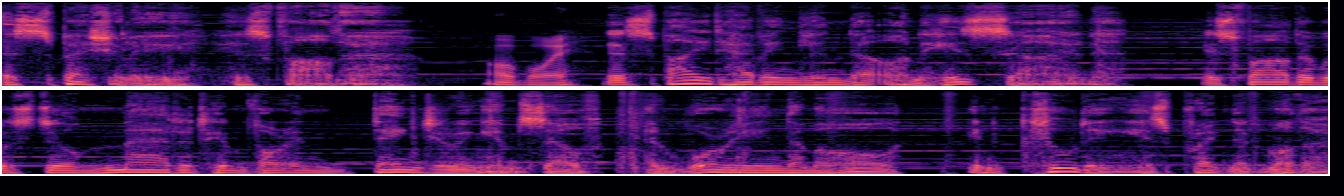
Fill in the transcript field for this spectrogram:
especially his father. Oh boy. Despite having Linda on his side, his father was still mad at him for endangering himself and worrying them all, including his pregnant mother.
